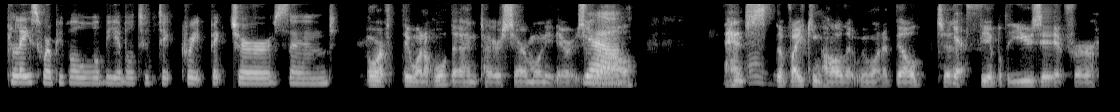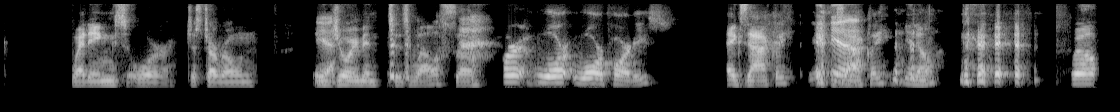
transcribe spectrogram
place where people will be able to take great pictures and or if they want to hold the entire ceremony there as Yeah. well. Hence the Viking hall that we want to build to Yes. be able to use it for weddings or just our own Yeah. enjoyment as well. So Or war war parties. Exactly, exactly. You know, Well,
